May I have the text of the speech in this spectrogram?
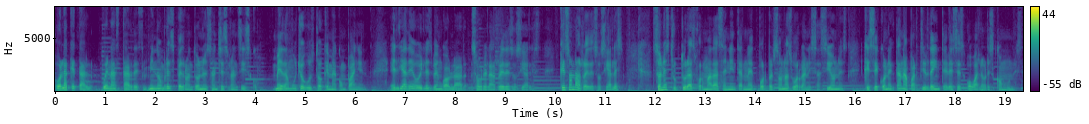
Hola, ¿qué tal? Buenas tardes. Mi nombre es Pedro Antonio Sánchez Francisco. Me da mucho gusto que me acompañen. El día de hoy les vengo a hablar sobre las redes sociales. ¿Qué son las redes sociales? Son estructuras formadas en Internet por personas u organizaciones que se conectan a partir de intereses o valores comunes.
